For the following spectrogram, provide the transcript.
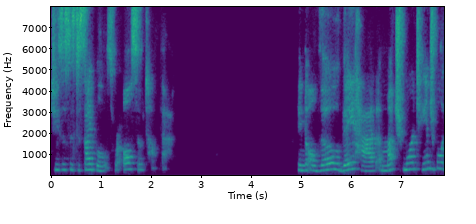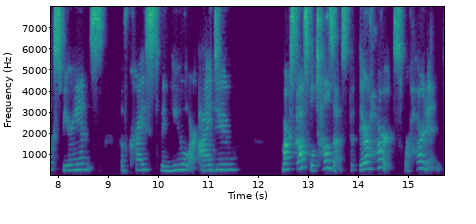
Jesus' disciples were also taught that. And although they had a much more tangible experience of Christ than you or I do, Mark's gospel tells us that their hearts were hardened.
